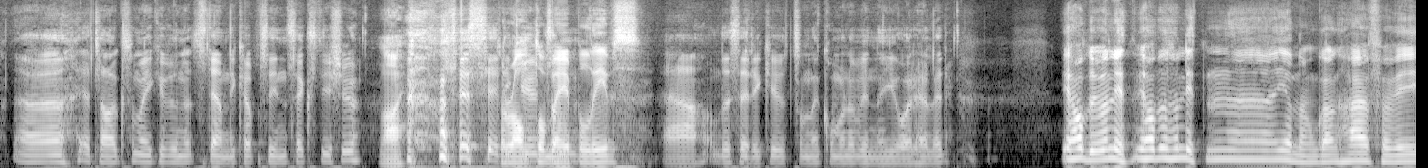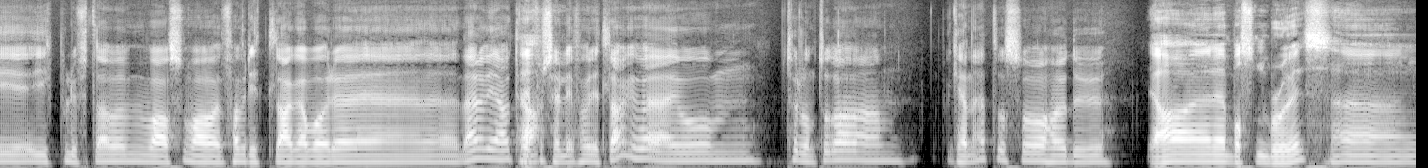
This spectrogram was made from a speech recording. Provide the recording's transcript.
Et lag som har ikke vunnet Stanley Cup siden 67. Nei. Toronto som, Maple Leaves. Ja, og det ser ikke ut som det kommer til å vinne i år heller. Vi hadde jo en liten, en sånn liten gjennomgang her før vi gikk på lufta, hva som var favorittlagene våre der. Vi har tre ja. forskjellige favorittlag. Det er jo mm, Toronto, da, Kenneth, og så har jo du jeg har Boston Bruins. Eh,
